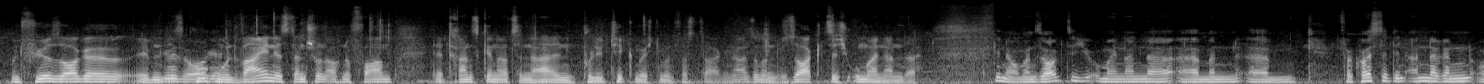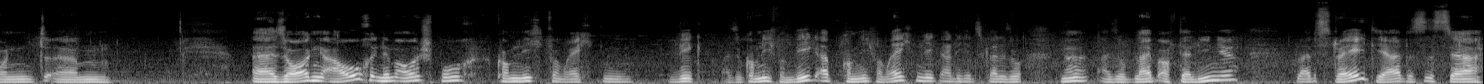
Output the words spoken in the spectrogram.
Und Fürsorge, eben Fürsorge. Kuchen und Wein ist dann schon auch eine Form der transgenerationalen Politik, möchte man fast sagen. ne? Also man sorgt sich umeinander. genau, man sorgt sich umeinander, äh, man ähm, verkostet den anderen und ähm, äh, sorgen auch in dem Ausspruch, komm nicht vom rechten Weg. Also komm nicht vom Weg ab, komm nicht vom rechten Weg, hatte ich jetzt gerade so. Ne? Also bleib auf der Linie, bleib straight, ja, das ist ja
